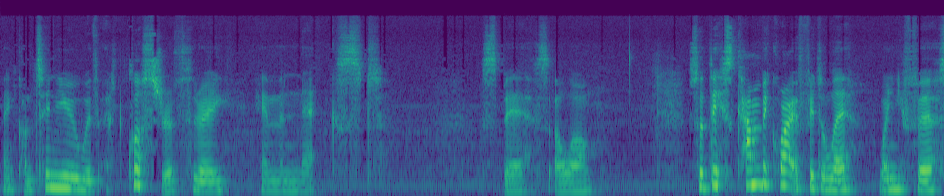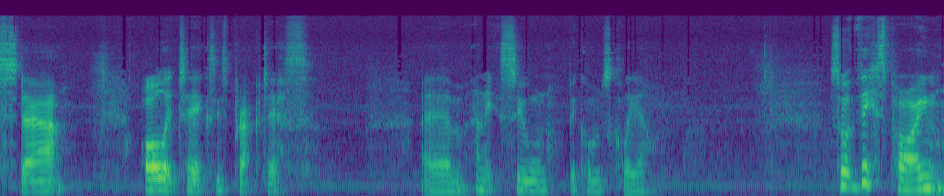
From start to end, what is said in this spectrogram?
Then continue with a cluster of three in the next space along. So this can be quite fiddly when you first start. All it takes is practice um, and it soon becomes clear. So at this point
